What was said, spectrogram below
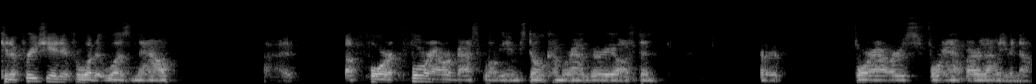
can appreciate it for what it was now. Uh, a four four hour basketball games don't come around very often, or four hours, four and a half hours. I don't even know.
